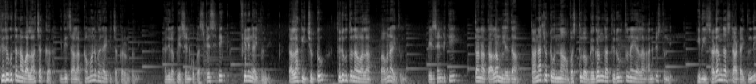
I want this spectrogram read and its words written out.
తిరుగుతున్న వాళ్ళ చక్కర్. ఇది చాలా కామన్ వెరైటీ చక్కర్ ఉంటుంది. అందులో పేషెంట్కి ఒక స్పెసిఫిక్ ఫీలింగ్ అవుతుంది తలకి చుట్టూ తిరుగుతున్న వాళ్ళ భావన అవుతుంది. పేషెంట్కి తన తలం లేదా తన చుట్టూ ఉన్న వస్తువులో వేగంగా తిరుగుతున్నాయలా అనిపిస్తుంది. ఇది సడన్గా స్టార్ట్ అవుతుంది.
